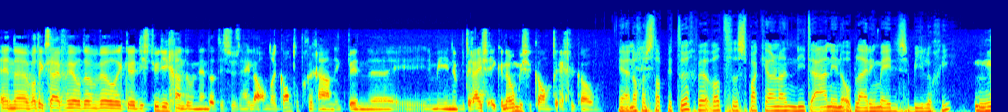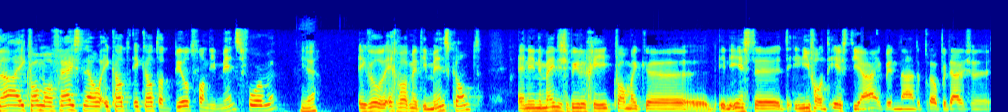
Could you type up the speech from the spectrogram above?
En uh, wat ik zei, van, dan wil ik uh, die studie gaan doen. En dat is dus een hele andere kant op gegaan. Ik ben uh, meer in de bedrijfseconomische kant terechtgekomen. Ja, nog een stapje terug. Wat sprak jou nou niet aan in de opleiding medische biologie? Nou, ik kwam al vrij snel. Ik had, ik had dat beeld van die mens voor me. Ja. Ik wilde echt wat met die menskant. En in de medische biologie kwam ik in, de eerste, in ieder geval in het eerste jaar. Ik ben na de propenduizen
